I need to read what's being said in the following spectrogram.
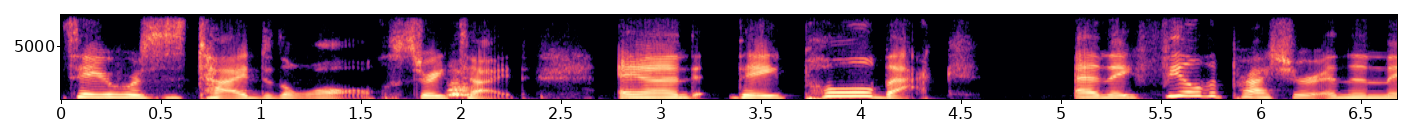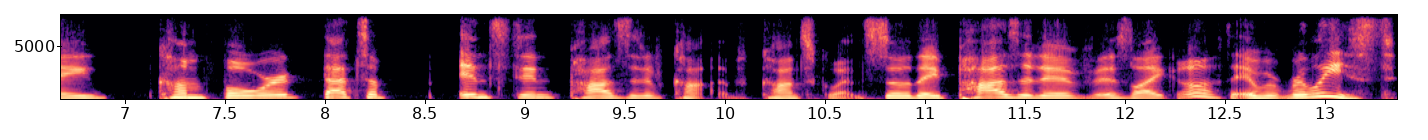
say your horse is tied to the wall straight tied and they pull back and they feel the pressure and then they come forward. That's a instant positive con- consequence. So they positive is like oh it released.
